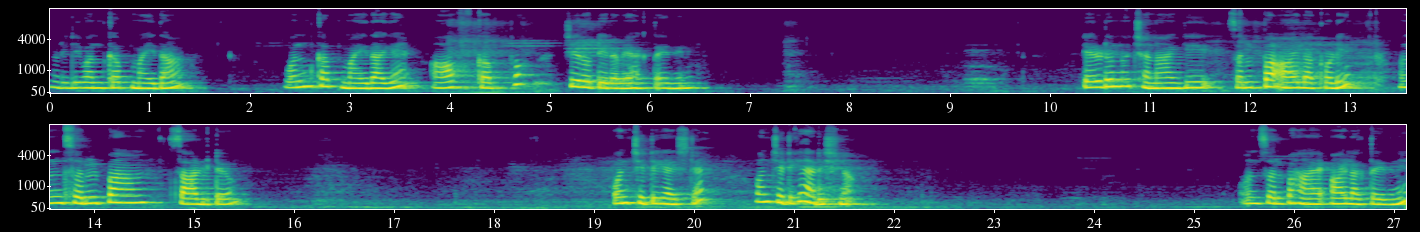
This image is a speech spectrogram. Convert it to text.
ನೋಡಿ, ಇಲ್ಲಿ ಒಂದು ಕಪ್ ಮೈದಾ. ಒಂದು ಕಪ್ ಮೈದಾಗೆ ಹಾಫ್ ಕಪ್ ಚಿರೋಟಿ ರವೆ ಹಾಕ್ತಾಯಿದ್ದೀನಿ ಎರಡನ್ನೂ ಚೆನ್ನಾಗಿ ಸ್ವಲ್ಪ ಆಯಿಲ್ ಹಾಕ್ಕೊಳ್ಳಿ. ಒಂದು ಸ್ವಲ್ಪ ಸಾಲ್ಟ್ ಒಂದು ಚಿಟಿಗೆ ಅಷ್ಟೇ, ಒಂದು ಚಿಟಿಗೆ ಅರಿಶಿನ ಒಂದು ಸ್ವಲ್ಪ ಹಾಯ್ ಆಯಿಲ್ ಹಾಕ್ತಾಯಿದ್ದೀನಿ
